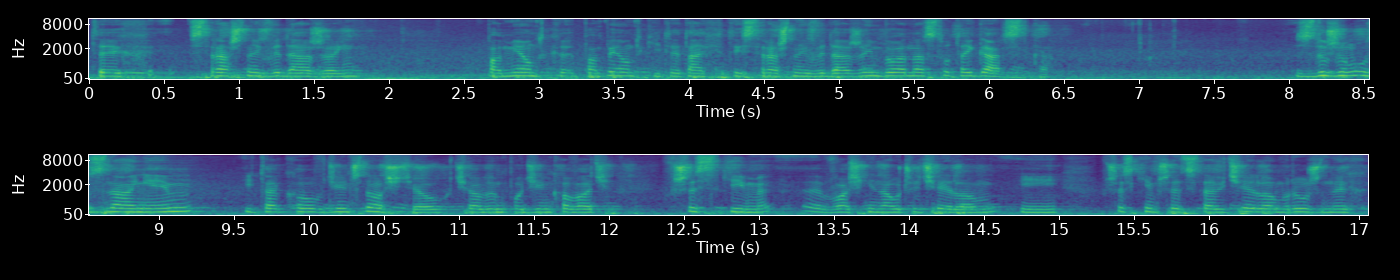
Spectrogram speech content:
tych strasznych wydarzeń, pamiątki tych, tych strasznych wydarzeń, była nas tutaj garstka. Z dużym uznaniem i taką wdzięcznością chciałbym podziękować wszystkim e, właśnie nauczycielom i wszystkim przedstawicielom różnych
